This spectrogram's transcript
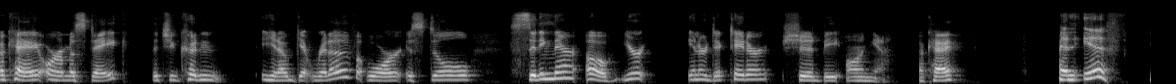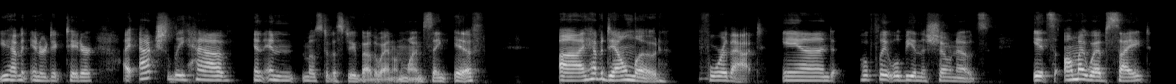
okay, or a mistake that you couldn't, you know, get rid of or is still sitting there, oh, your inner dictator should be on you. Okay. And if you have an inner dictator, I actually have, and, and most of us do, by the way, I don't know why I'm saying if, I have a download for that. And hopefully it will be in the show notes. It's on my website,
